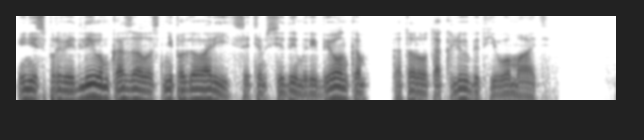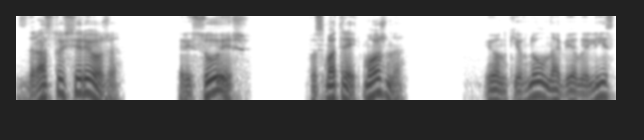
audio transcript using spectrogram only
и несправедливым казалось не поговорить с этим седым ребенком, которого так любит его мать. «Здравствуй, Сережа. Рисуешь? Посмотреть можно?» И он кивнул на белый лист,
